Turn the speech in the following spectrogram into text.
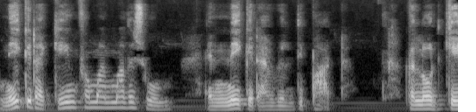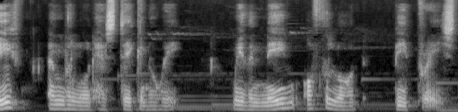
Naked I came from my mother's womb, and naked I will depart. The Lord gave, and the Lord has taken away. May the name of the Lord be praised.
